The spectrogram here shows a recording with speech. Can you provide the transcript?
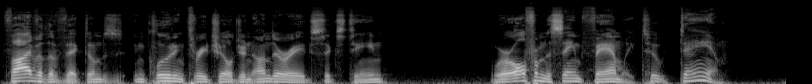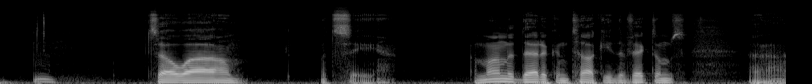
five of the victims, including three children under age 16. We're all from the same family, too. Damn. So, um, let's see. Among the dead of Kentucky, the victims, uh,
